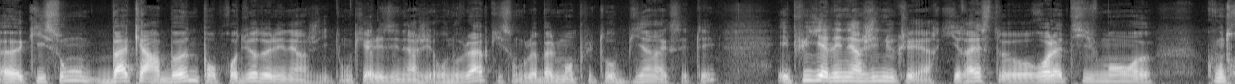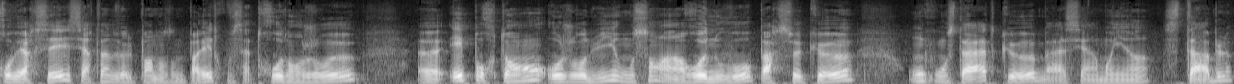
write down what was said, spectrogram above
Euh, qui sont bas carbone pour produire de l'énergie. Donc il y a les énergies renouvelables qui sont globalement plutôt bien acceptées. Et puis il y a l'énergie nucléaire qui reste relativement euh, controversée. Certains ne veulent pas en entendre parler, trouvent ça trop dangereux. Euh, et pourtant, aujourd'hui, on sent un renouveau parce que on constate que bah, c'est un moyen stable,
